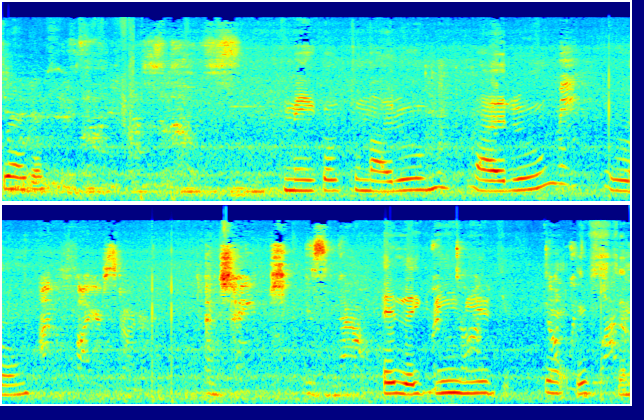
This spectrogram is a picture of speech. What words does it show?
yeah, I guess. Me go to my room, my room, Me, room. I'm a fire starter, and change is now. I like being weird. Done Don't with oops, bladder in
